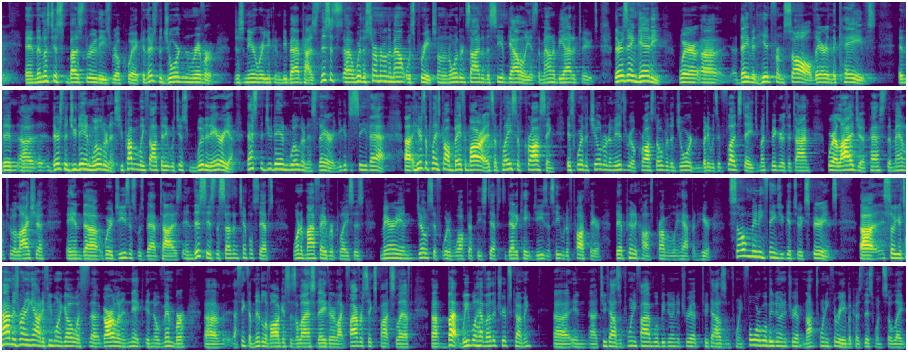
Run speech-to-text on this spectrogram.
And then let's just buzz through these real quick. And there's the Jordan River, just near where you can be baptized. This is uh, where the Sermon on the Mount was preached, on the northern side of the Sea of Galilee. It's the Mount of Beatitudes. There's Engedi, where uh, David hid from Saul, there in the caves. And then uh, there's the Judean wilderness. You probably thought that it was just wooded area. That's the Judean wilderness there. You get to see that. Uh, here's a place called Bethabara. It's a place of crossing. It's where the children of Israel crossed over the Jordan, but it was at flood stage, much bigger at the time, where Elijah passed the mantle to Elisha and uh, where Jesus was baptized. And this is the Southern Temple Steps, one of my favorite places. Mary and Joseph would have walked up these steps to dedicate Jesus. He would have taught there. Of Pentecost probably happened here. So many things you get to experience. Uh, so your time is running out if you want to go with uh, Garland and Nick in November. Uh, I think the middle of August is the last day. There are like five or six spots left. Uh, but we will have other trips coming. Uh, in uh, 2025, we'll be doing a trip. 2024, we'll be doing a trip. Not 23 because this one's so late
